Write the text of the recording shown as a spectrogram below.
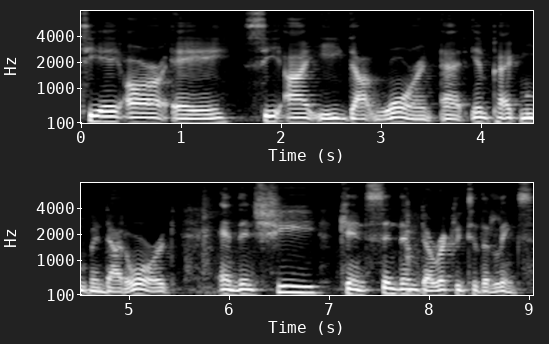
T A R A C I E dot Warren at impactmovement.org, and then she can send them directly to the links.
